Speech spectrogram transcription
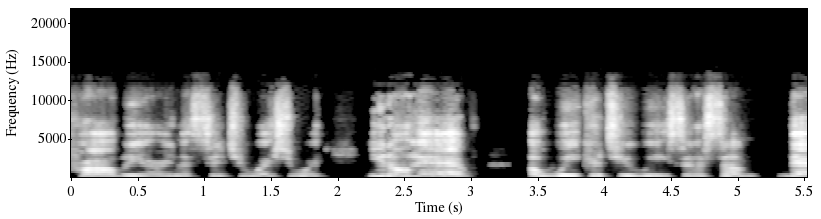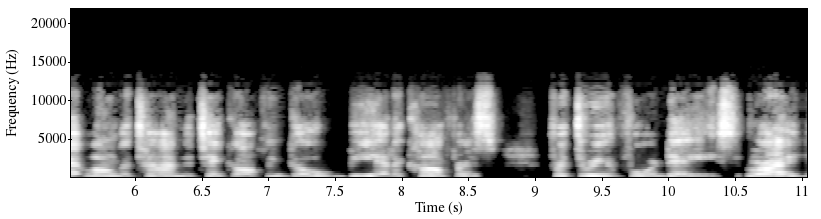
probably are in a situation where you don't have a week or two weeks or some that long a time to take off and go be at a conference for three or four days, yeah. right?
